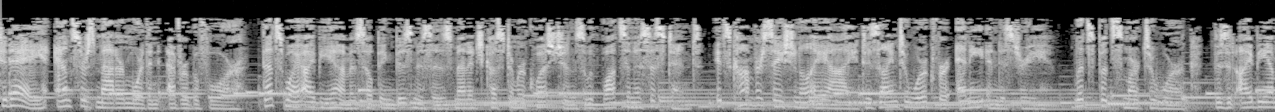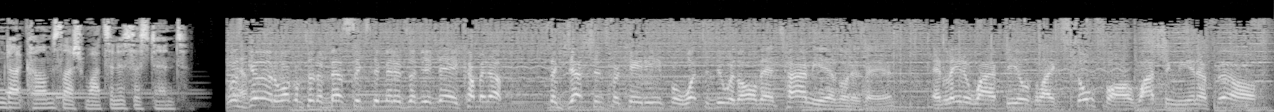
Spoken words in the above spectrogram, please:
Today, answers matter more than ever before. That's why IBM is helping businesses manage customer questions with Watson Assistant. It's conversational AI designed to work for any industry. Let's put smart to work. Visit IBM.com slash Watson Assistant. What's good? Welcome to the best 60 minutes of your day. Coming up, suggestions for KD for what to do with all that time he has on his hands. And later why it feels like so far watching the NFL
